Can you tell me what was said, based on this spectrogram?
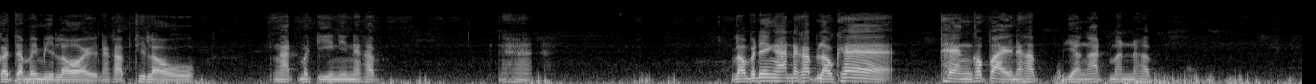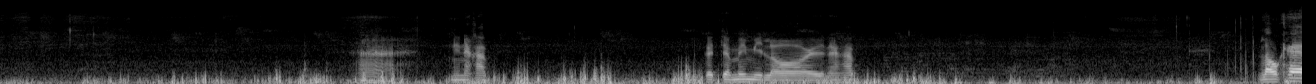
ก็จะไม่มีรอยนะครับ ที่เรางัดเมื่อกี้นี้นะครับนะฮะเราไม่ได้งัดนะครับ เราแค่แทงเข้าไปนะครับ อย่างงัดมันนะครับอ่านี่นะครับ ก็จะไม่มีรอยนะครับ เราแค่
